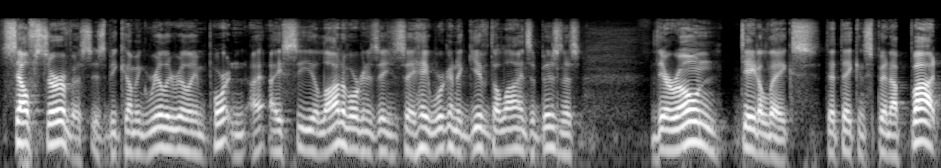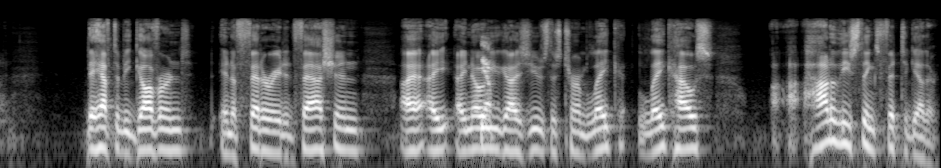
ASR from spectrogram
self-service is becoming really, really important. I, I, see a lot of organizations say, hey, we're going to give the lines of business their own data lakes that they can spin up, but they have to be governed in a federated fashion. I, I, I know yep. you guys use this term lake, lake house. Uh, how do these things fit together?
